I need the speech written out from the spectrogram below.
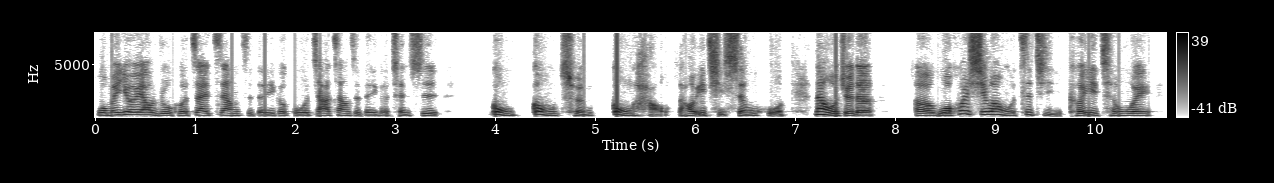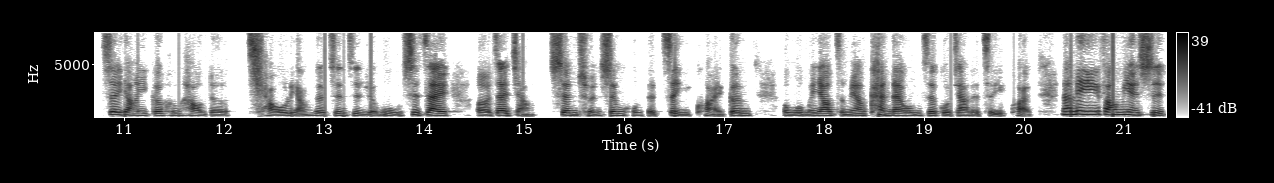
我们又要如何在这样子的一个国家、这样子的一个城市共共存共好，然后一起生活？那我觉得呃，我会希望我自己可以成为。这样一个很好的桥梁的政治人物，是在呃在讲生存生活的这一块，跟我们要怎么样看待我们这个国家的这一块。那另一方面是，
